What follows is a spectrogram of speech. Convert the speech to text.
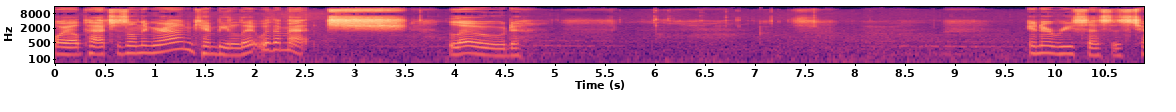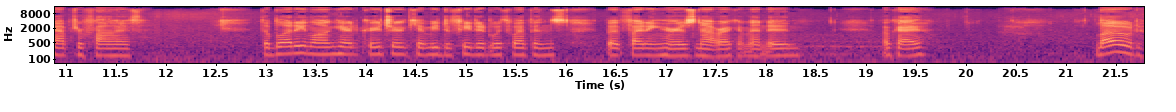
Oil patches on the ground can be lit with a match. Load. Inner Recesses, Chapter 5. The bloody long-haired creature can be defeated with weapons, but fighting her is not recommended. Okay. Load.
